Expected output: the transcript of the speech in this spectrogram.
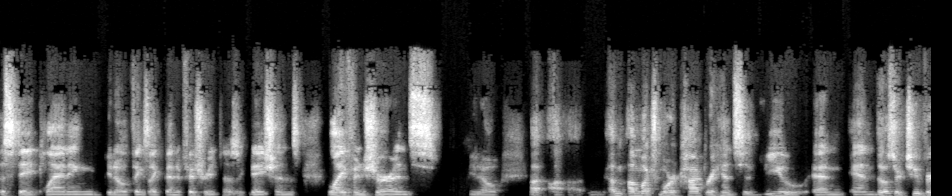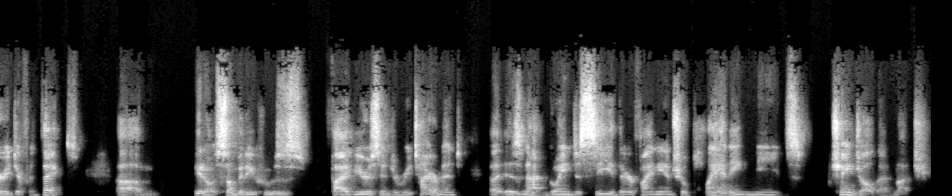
estate planning, you know, things like beneficiary designations, life insurance, you know, a, a, a, much more comprehensive view, and and those are two very different things. Um, you know, somebody who's five years into retirement uh, is not going to see their financial planning needs change all that much.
